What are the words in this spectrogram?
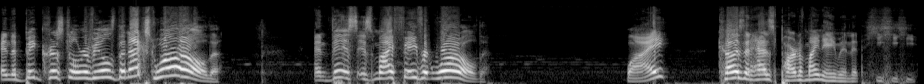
and the big crystal reveals the next world! And this is my favorite world! Why? Because it has part of my name in it. Hee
